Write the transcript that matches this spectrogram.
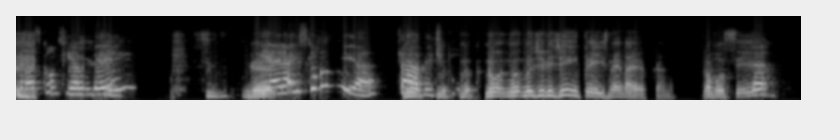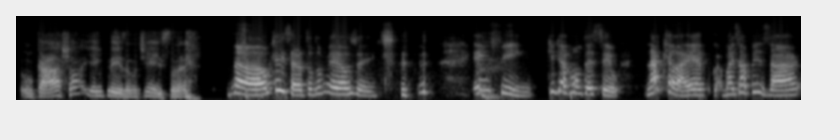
Aquelas continhas bem. E era isso que eu fazia, sabe? No, tipo... no, no, no, em três, né, na época, né? Para você, é. o caixa e a empresa, não tinha isso, né? Não, que isso, era tudo meu, gente. Enfim, o que, que aconteceu? Naquela época, mas apesar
